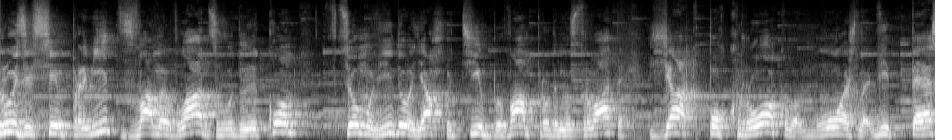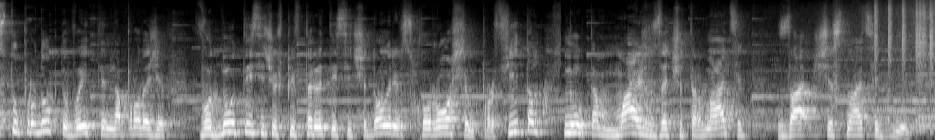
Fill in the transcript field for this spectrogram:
Друзі, всім привіт! З вами Влад з Водоїком. В цьому відео я хотів би вам продемонструвати, як покроково можна від тесту продукту вийти на продажі в одну тисячу в півтори тисячі доларів з хорошим профітом. Ну там майже за 14 за 16 днів.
